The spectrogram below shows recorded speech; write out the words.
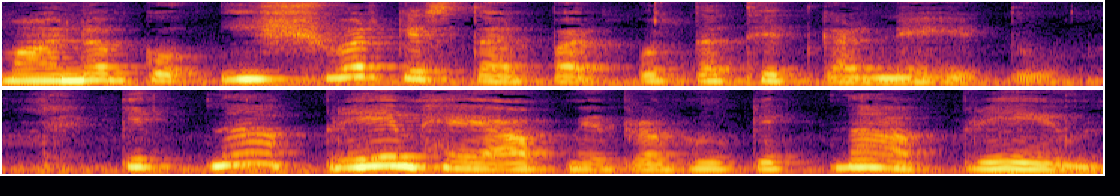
मानव को ईश्वर के स्तर पर उत्थित करने हेतु। कितना प्रेम है आप में प्रभु, कितना प्रेम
